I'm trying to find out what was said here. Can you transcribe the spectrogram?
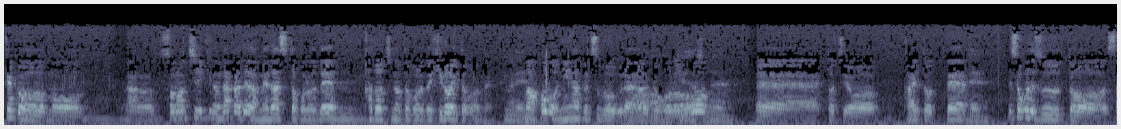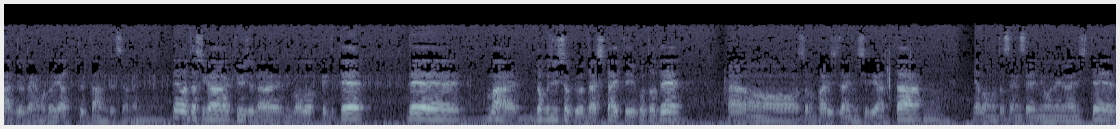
結構もうあのその地域の中では目立つところで、うん。角地のところで広いところね、ねまあ、ほぼ200坪ぐらいあるところを、えー土地を買い取って、えでそこでずっと30年ほどやってたんですよね、で私が97年に戻ってきてでまあ独自色を出したいということで、あのそのパリ時代に知り合った山本先生にお願いして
